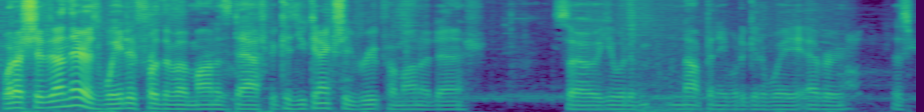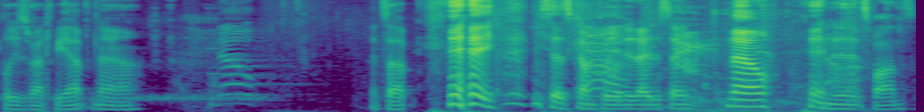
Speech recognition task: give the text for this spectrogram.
What I should have done there is waited for the Vamana's dash because you can actually root Vamana dash. So he would have not been able to get away ever. This blue's about to be up. No. It's up. he says completed. I just say no, and then it spawns.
